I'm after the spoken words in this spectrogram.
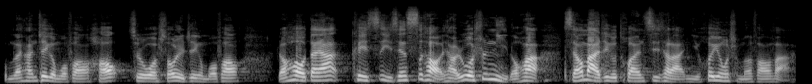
我们来看这个魔方，好，就是我手里这个魔方。然后大家可以自己先思考一下，如果是你的话，想把这个图案记下来，你会用什么方法？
